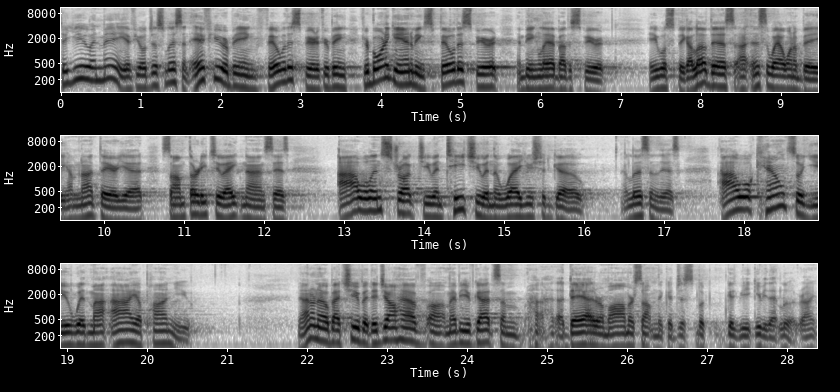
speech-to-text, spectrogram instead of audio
to you and me if you'll just listen. If you are being filled with the Spirit, if you're being if you're born again and being filled with the Spirit and being led by the Spirit, He will speak. I love this. this is the way I want to be. I'm not there yet. Psalm 32, 8, 9 says, I will instruct you and teach you in the way you should go. Now listen to this. I will counsel you with my eye upon you. Now, I don't know about you, but did y'all have, uh, maybe you've got some, a dad or a mom or something that could just look, give you, give you that look, right?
